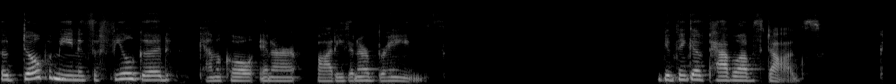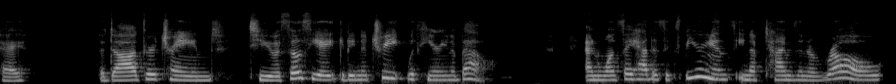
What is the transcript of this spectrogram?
So, dopamine is a feel good chemical in our bodies, in our brains. You can think of Pavlov's dogs, okay? The dogs were trained to associate getting a treat with hearing a bell. And once they had this experience enough times in a row,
